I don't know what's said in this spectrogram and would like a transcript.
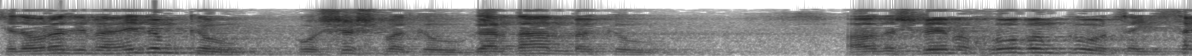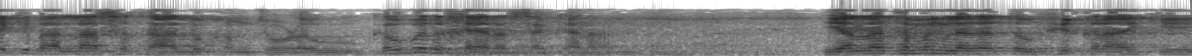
چې د ورځې به علم کوو کوشش به کوو ګردان به کوو او د شپې به خوب هم کوو چې حصہ کې به الله سره تعلق هم جوړو کوو به د خیره سکنه یا الله ته موږ له توفیق راکې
